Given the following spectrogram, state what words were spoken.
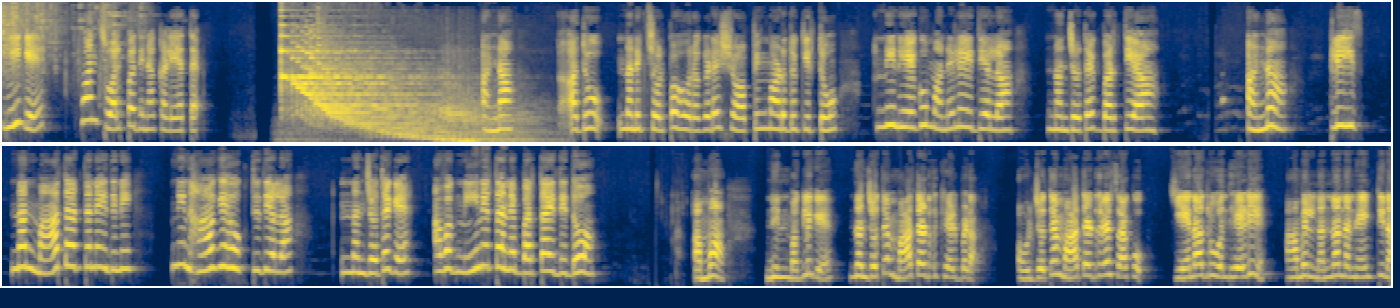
ಹೀಗೆ ಒಂದು ಸ್ವಲ್ಪ ದಿನ ಕಳೆಯತ್ತೆ. ಅದು ನನಗೆ ಸ್ವಲ್ಪ ಹೊರಗಡೆ ಶಾಪಿಂಗ್ ಮಾಡೋದಕ್ಕಿತ್ತು. ನೀನು ಹೇಗೂ ಮನೇಲೇ ಇದೆಯಲ್ಲ? ನನ್ನ ಜೊತೆಗೆ ಬರ್ತೀಯಾ? ಅಣ್ಣ ಪ್ಲೀಸ್ ನಾನು ಮಾತಾಡ್ತಾನೆ ಇದ್ದೀನಿ. ನೀನು ಹಾಗೆ ಹೋಗ್ತಿದ್ಯಲ್ಲ? ನನ್ನ ಜೊತೆಗೆ ಅವಾಗ ನೀನೇ ತಾನೇ ಬರ್ತಾ ಇದ್ದಿದ್ದು? ಅಮ್ಮ ನಿನ್ ಮಗಳಿಗೆ ನನ್ನ ಜೊತೆ ಮಾತಾಡೋದಕ್ಕೆ ಹೇಳ್ಬೇಡ. ಅವಳ ಜೊತೆ ಮಾತಾಡಿದ್ರೆ ಸಾಕು. ಏನಾದರೂ ಒಂದು ಹೇಳಿ ಆಮೇಲೆ ನನ್ನ ನನ್ನ ಹೆಂಡ್ತಿನ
